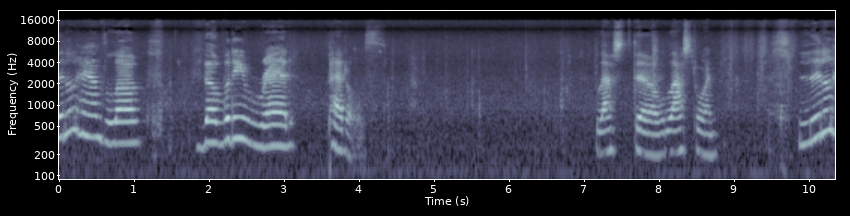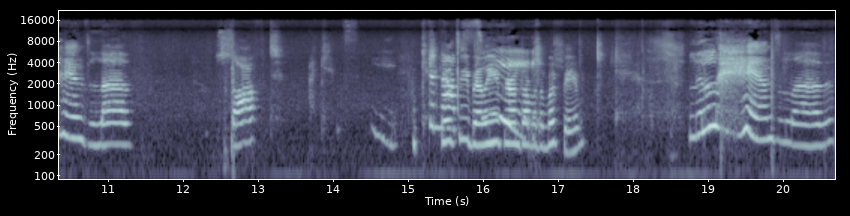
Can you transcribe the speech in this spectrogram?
Little hands love velvety red petals. Last the last one. Little hands love soft. I can't see. Can't Cannot see Belly if you're on top of the book, babe. Little hands love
